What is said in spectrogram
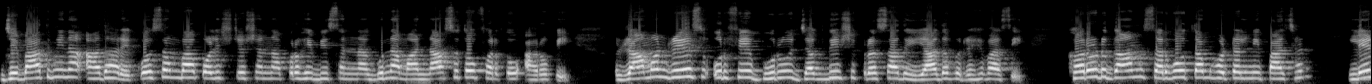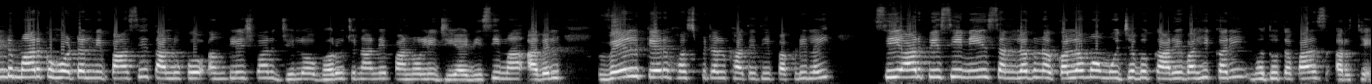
જે બાતમીના આધારે કોસંબા પોલીસ સ્ટેશનના પ્રોહિબિશનના ગુનામાં નાસતો ફરતો આરોપી. રામન રેસ ઉર્ફે ભૂરો જગદીશ પ્રસાદ યાદવ રહેવાસી. ખરોડ ગામ સર્વોત્તમ હોટલની પાછળ, લેન્ડમાર્ક હોટલની પાસે તાલુકો અંકલેશ્વર જિલ્લો ભરૂચના પાનોલી જીઆઈડીસીમાં આવેલ વેલ કેર હોસ્પિટલ ખાતેથી પકડી લઈ સીઆરપીસીની ની સંલગ્ન કલમો મુજબ કાર્યવાહી કરી વધુ તપાસ અર્થે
